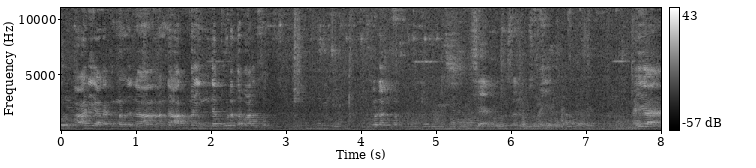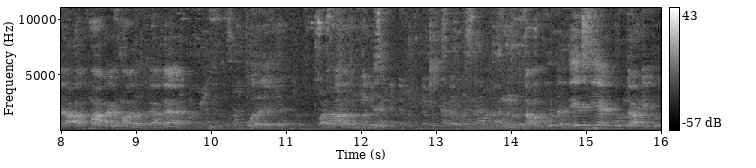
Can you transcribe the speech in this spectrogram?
ஒரு பாடி அடக்கம் பண்ணுனா அந்த ஆத்மா இந்த கூட்டத்தை வாழ்த்தும். ஐயா. இந்த அந்த ஆத்மா அடக்கமாகிறதுக்காக ஒரு பணம் வந்து நம்ம கூட்ட தேசிய கூட்ட அமைப்பு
